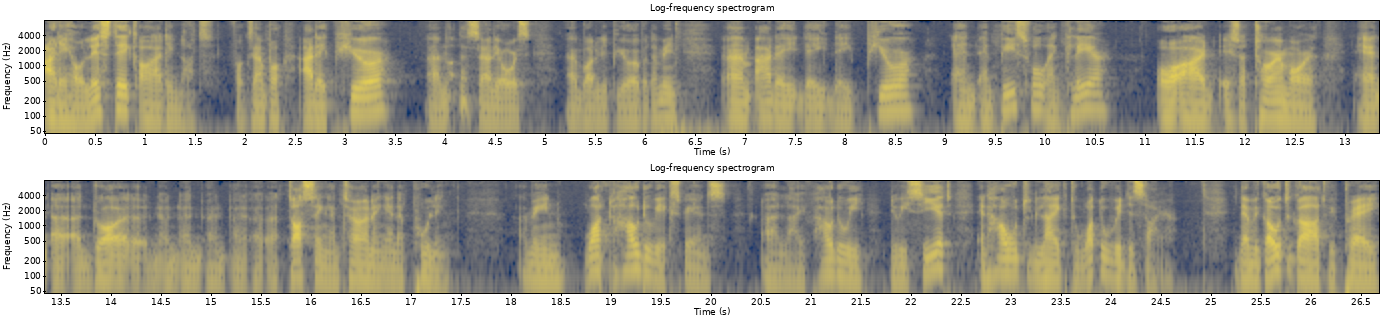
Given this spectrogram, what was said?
are they holistic or are they not? For example, are they pure? Uh, not necessarily always uh, bodily pure, but I mean, um, are they, they, they pure and, and peaceful and clear? Or are, is a turmoil and a, a draw, a, a, a, tossing and turning and a pulling? I mean, what? How do we experience uh, life? How do we do we see it? And how would we like to? What do we desire? then we go to God, we pray,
